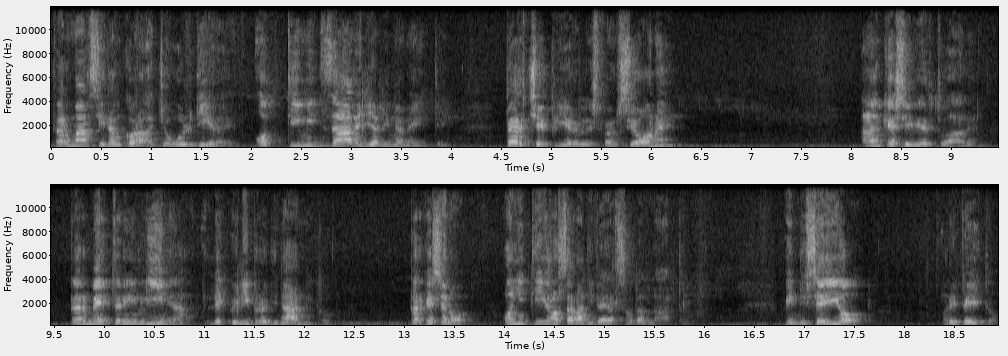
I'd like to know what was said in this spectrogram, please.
Fermarsi in ancoraggio vuol dire ottimizzare gli allineamenti, percepire l'espansione, anche se virtuale, per mettere in linea l'equilibrio dinamico, perché se no ogni tiro sarà diverso dall'altro. Quindi se io, ripeto,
